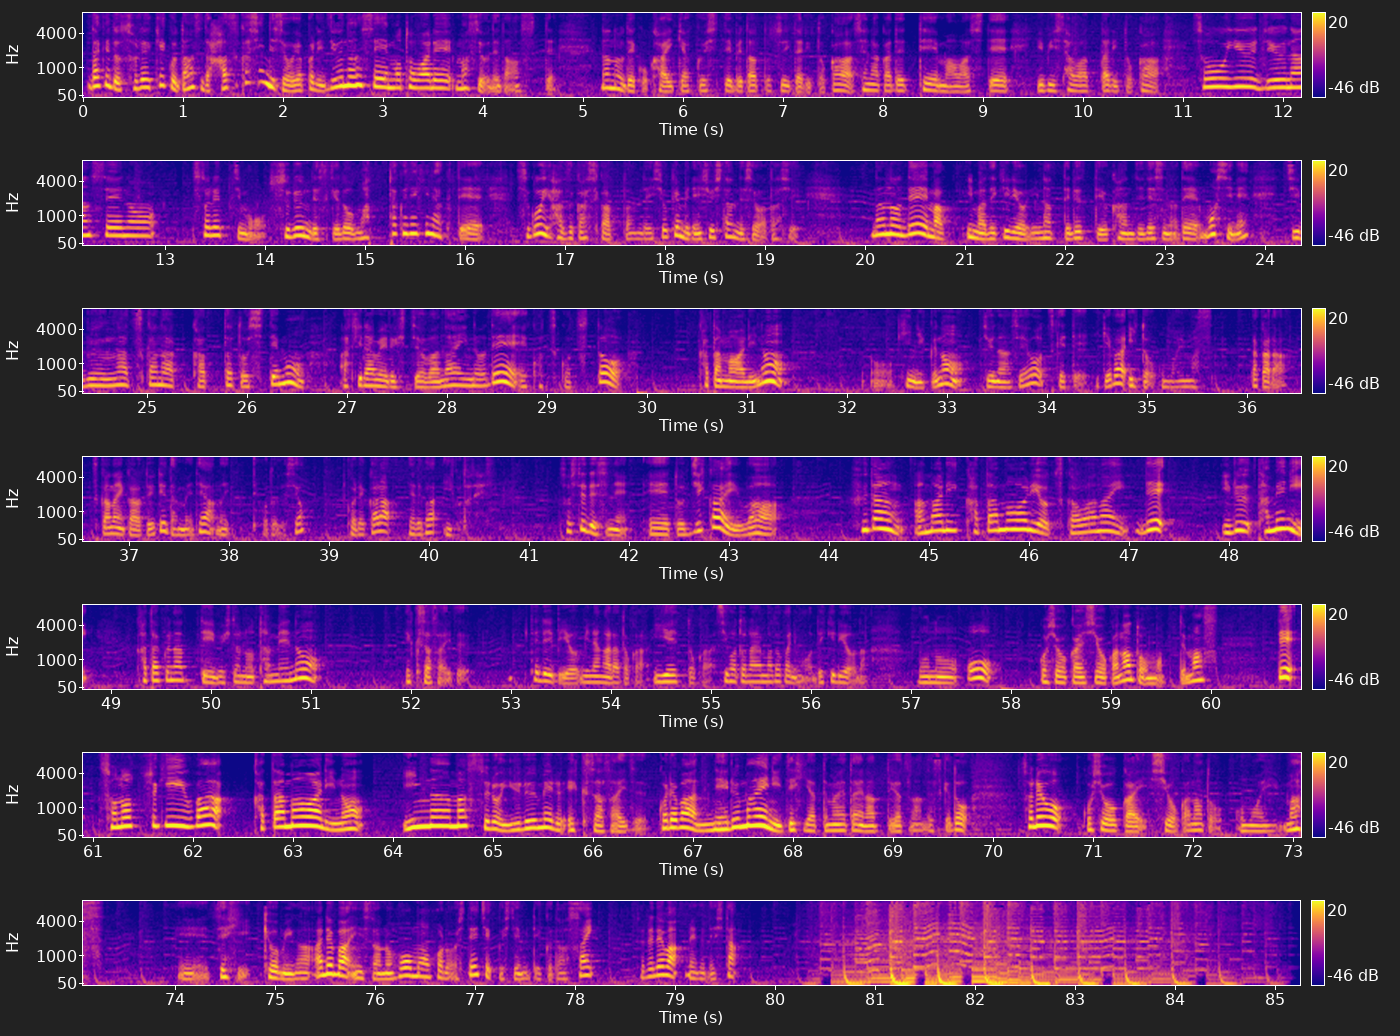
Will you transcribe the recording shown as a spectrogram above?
だけどそれ結構ダンスで恥ずかしいんですよやっぱり柔軟性も問われますよねダンスってなのでこう開脚してベタっとついたりとか背中で手回して指触ったりとかそういう柔軟性のストレッチもするんですけど全くできなくてすごい恥ずかしかったんで一生懸命練習したんですよ私。なので、まあ、今できるようになってるっていう感じですのでもしね自分がつかなかったとしても諦める必要はないのでコツコツと肩周りの筋肉の柔軟性をつけていけばいいと思います。だからつかないからといってダメではないってことですよ。これからやればいいことです。そしてですね、えーと、次回は普段あまり肩周りを使わないでいるために硬くなっている人のためのエクササイズ。テレビを見ながらとか家とか仕事の合間とかにもできるようなものをご紹介しようかなと思ってます。でその次は肩周りのインナーマッスルを緩めるエクササイズ。これは寝る前にぜひやってもらいたいなっていうやつなんですけどそれをご紹介しようかなと思います、えー、ぜひ興味があればインスタの方もフォローしてチェックしてみてください。それではメグでした。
